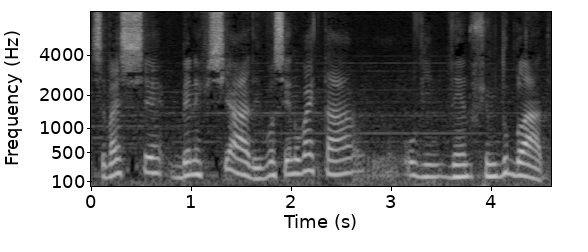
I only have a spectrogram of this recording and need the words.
você vai ser beneficiado e você não vai estar ouvindo, vendo filme dublado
